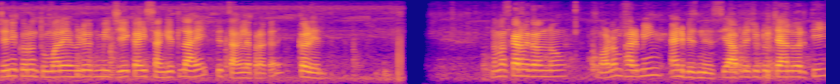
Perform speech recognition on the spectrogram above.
जेणेकरून तुम्हाला या व्हिडिओत मी जे काही सांगितलं आहे ते चांगल्या प्रकारे कळेल. नमस्कार मित्रांनो मॉडर्न फार्मिंग अँड बिझनेस या आपल्या यूट्यूब चॅनलवरती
